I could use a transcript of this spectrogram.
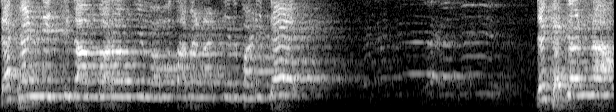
দেখেননি চিদাম্বরমজি মমতা ব্যানার্জির বাড়িতে? দেখেছেন না?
